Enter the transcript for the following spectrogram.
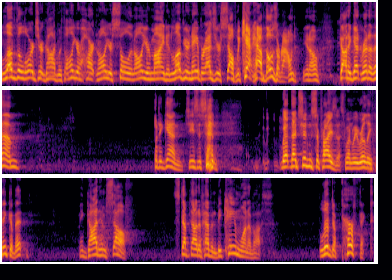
Love the Lord your God with all your heart and all your soul and all your mind, and love your neighbor as yourself. We can't have those around, you know, got to get rid of them. But again, Jesus said, that shouldn't surprise us when we really think of it. I mean, God Himself stepped out of heaven, became one of us lived a perfect,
